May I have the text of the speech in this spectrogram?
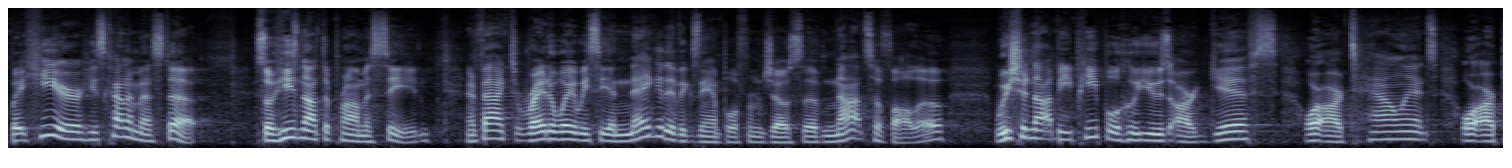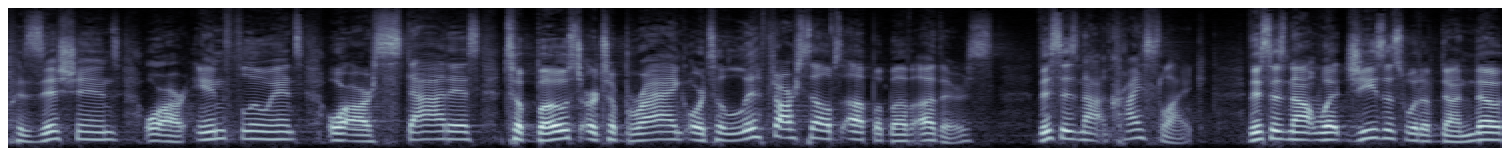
but here he's kind of messed up. So he's not the promised seed. In fact, right away we see a negative example from Joseph not to follow. We should not be people who use our gifts or our talents or our positions or our influence or our status to boast or to brag or to lift ourselves up above others. This is not Christ like. This is not what Jesus would have done. Though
